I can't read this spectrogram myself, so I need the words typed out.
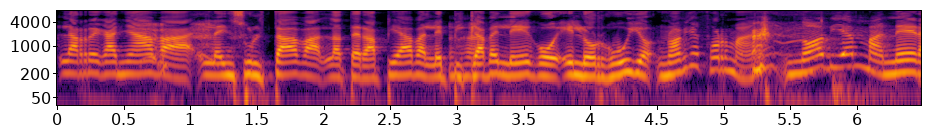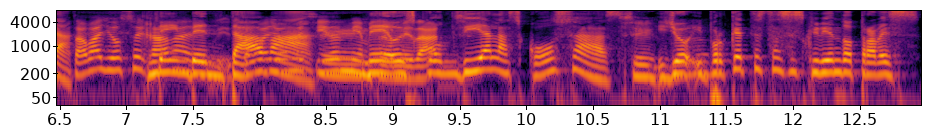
la regañaba, la insultaba, la terapiaba, le picaba el ego, el orgullo. No había forma, ¿eh? No había manera. Estaba yo cegada Me en- inventaba. estaba yo metida en mi me escondía las cosas. Sí. Y yo, ¿y por qué te estás escribiendo otra vez?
